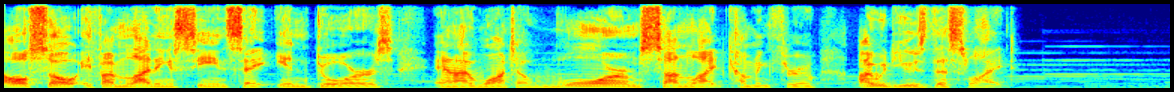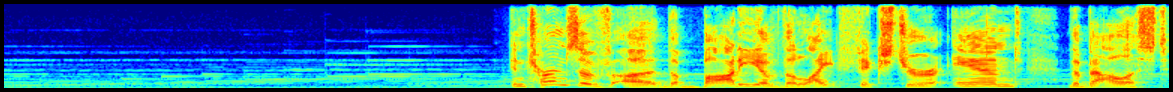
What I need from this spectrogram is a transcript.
also, if I'm lighting a scene, say indoors, and I want a warm sunlight coming through, I would use this light. In terms of uh, the body of the light fixture and the ballast,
